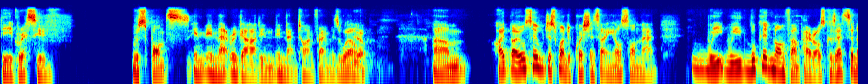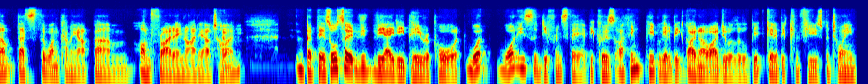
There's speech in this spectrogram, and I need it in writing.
the aggressive response in, in that regard in, in that time frame as well? Yeah. Um, I, I also just wanted to question something else on that we we look at non-farm payrolls because that's the num- that's the one coming up um, on Friday night our time but there's also the, the, ADP report. What what is the difference there? Because I think people get a bit. I know I do a little bit. Get a bit confused between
